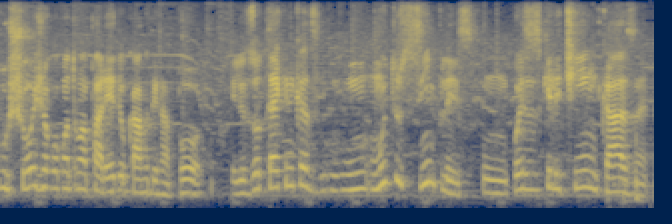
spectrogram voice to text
puxou e jogou contra uma parede e o carro derrapou. Ele usou técnicas muito simples, com coisas que ele tinha em casa.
